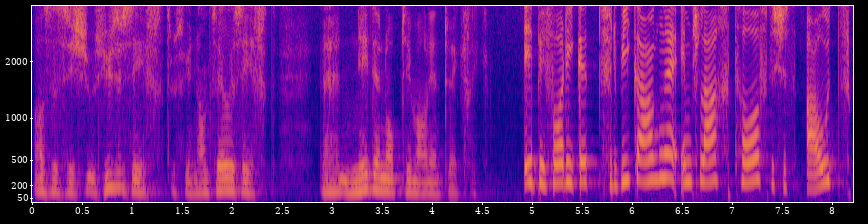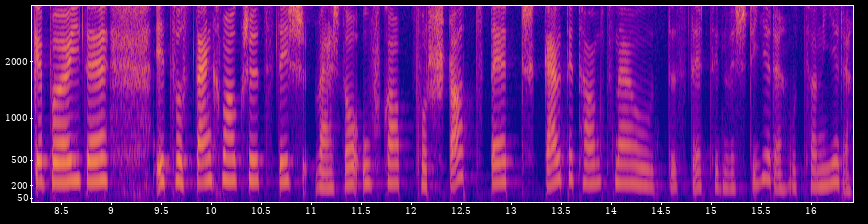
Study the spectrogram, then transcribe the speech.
Also es ist aus unserer Sicht, aus finanzieller Sicht, äh, nicht eine optimale Entwicklung. Ich bin vorhin vorbeigegangen im Schlachthof. Das ist ein altes Gebäude. Jetzt, wo es denkmalgeschützt ist, wäre es so Aufgabe der Stadt, dort Geld in die Hand zu nehmen und das dort zu investieren und zu sanieren.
